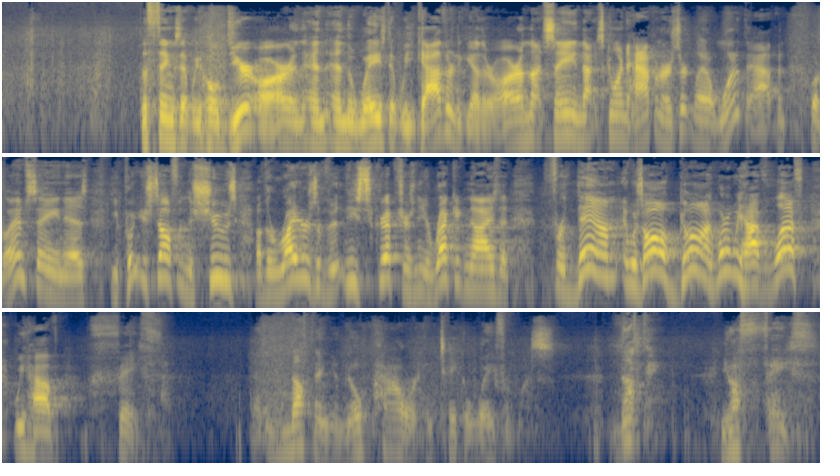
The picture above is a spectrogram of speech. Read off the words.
The things that we hold dear are and, and, and the ways that we gather together are. I'm not saying that's going to happen, or certainly I don't want it to happen. What I am saying is you put yourself in the shoes of the writers of the, these scriptures and you recognize that for them it was all gone. What do we have left? We have faith that nothing and no power can take away from us. Nothing. You have faith.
